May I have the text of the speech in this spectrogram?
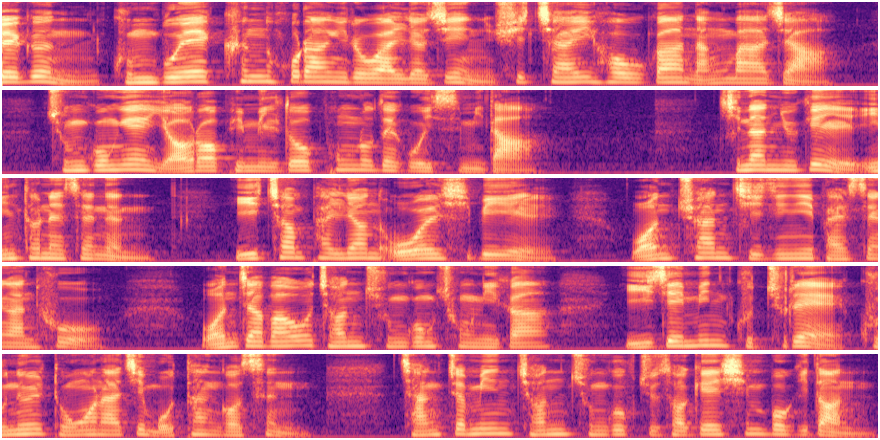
최근 군부의 큰 호랑이로 알려진 쉬차이 허우가 낙마하자 중공의 여러 비밀도 폭로되고 있습니다. 지난 6일 인터넷에는 2008년 5월 12일 원촨 지진이 발생한 후 원자바오 전 중공 총리가 이재민 구출에 군을 동원하지 못한 것은 장점인 전 중국 주석의 신복이던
